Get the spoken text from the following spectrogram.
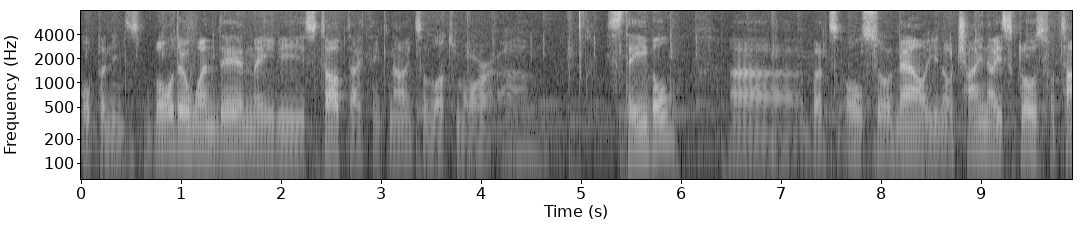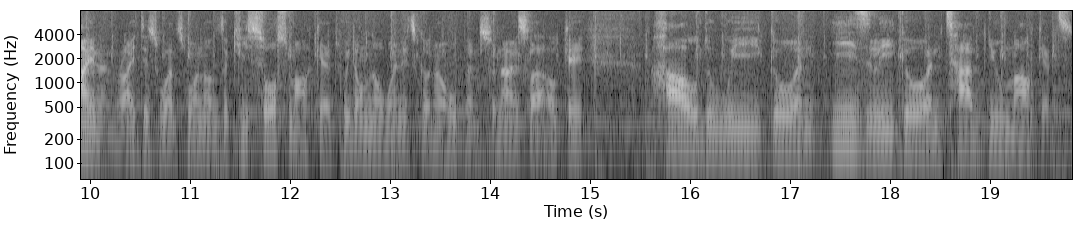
open its border one day and maybe stopped. I think now it's a lot more um, stable. Uh, but also now, you know, China is closed for Thailand, right? It's one of the key source market. We don't know when it's going to open. So now it's like, okay, how do we go and easily go and tap new markets?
